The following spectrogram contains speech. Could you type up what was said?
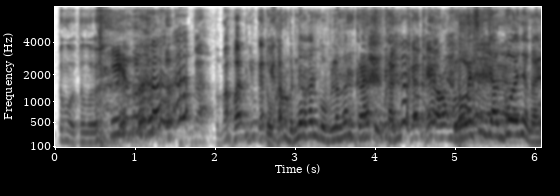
Tunggu, tunggu. gitu. Enggak, tetapan enggak. Tuh kan bener kan gue bilang kan kreatif kan. Enggak kayak orang Ngelesnya jago aja kan.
